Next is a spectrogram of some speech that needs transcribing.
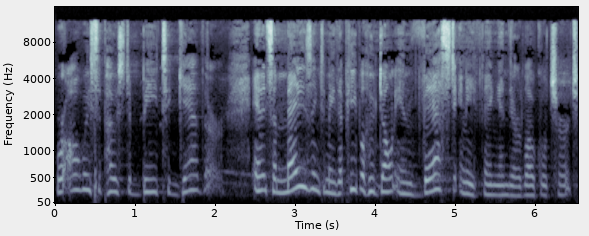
We're always supposed to be together. And it's amazing to me that people who don't invest anything in their local church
